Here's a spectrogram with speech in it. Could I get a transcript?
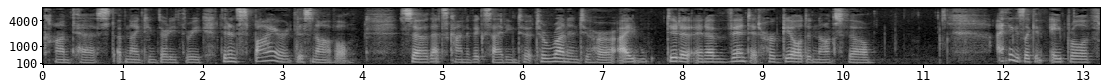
Contest of 1933 that inspired this novel. So that's kind of exciting to, to run into her. I did a, an event at her guild in Knoxville. I think it's like in April of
